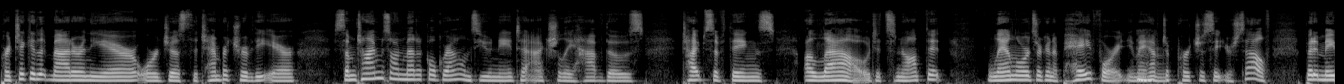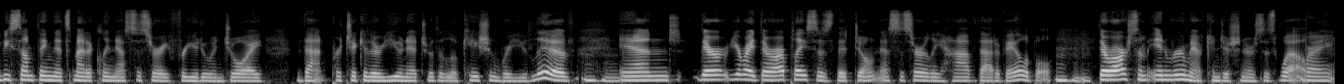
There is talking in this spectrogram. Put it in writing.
particulate matter in the air or just the temperature of the air. Sometimes on medical grounds, you need to actually have those types of things allowed. It's not that landlords are going to pay for it. You may mm-hmm. have to purchase it yourself, but it may be something that's medically necessary for you to enjoy that particular unit or the location where you live. Mm-hmm. And there, you're right. There are places that don't necessarily have that available. Mm-hmm. There are some in-room air conditioners as well. Right.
